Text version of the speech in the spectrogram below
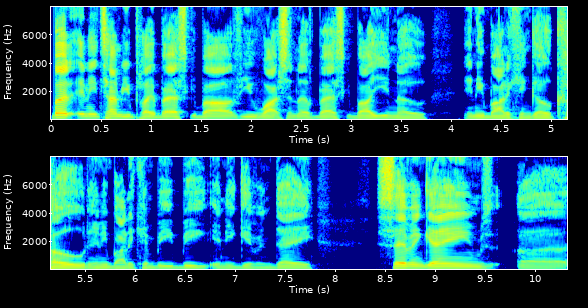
But anytime you play basketball, if you watch enough basketball, you know anybody can go cold, Anybody can be beat any given day. Seven games uh,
